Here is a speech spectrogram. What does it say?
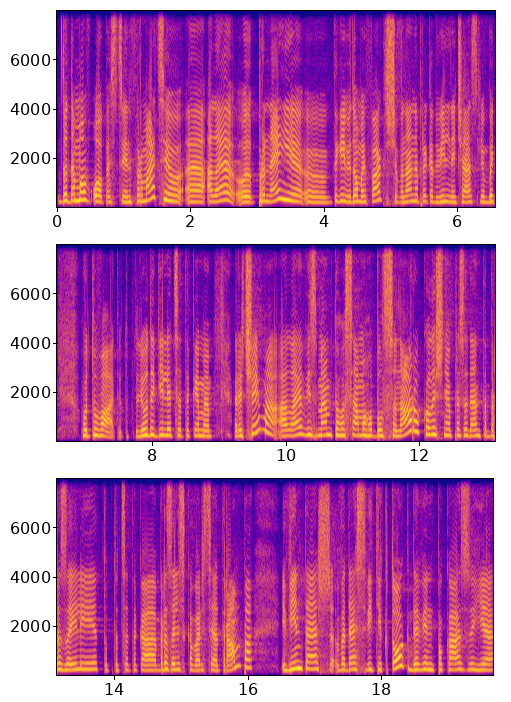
Додамо в опис цю інформацію, е, але про неї е, такий відомий факт, що вона, наприклад, вільний час любить готувати. Тобто люди діляться такими речима, але візьмемо того самого Болсонару, колишнього президента Бразилії, тобто це така бразильська версія Трампа, і він теж веде свій Тікток, де він показує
